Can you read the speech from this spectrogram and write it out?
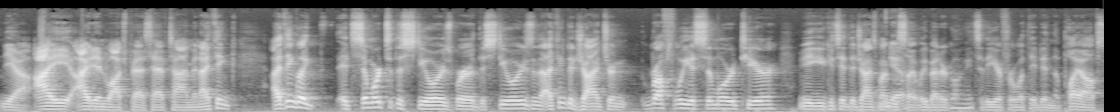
Yeah, I I didn't watch past halftime, and I think I think like it's similar to the Steelers, where the Steelers and I think the Giants are in roughly a similar tier. I mean, you could say the Giants might be slightly better going into the year for what they did in the playoffs,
